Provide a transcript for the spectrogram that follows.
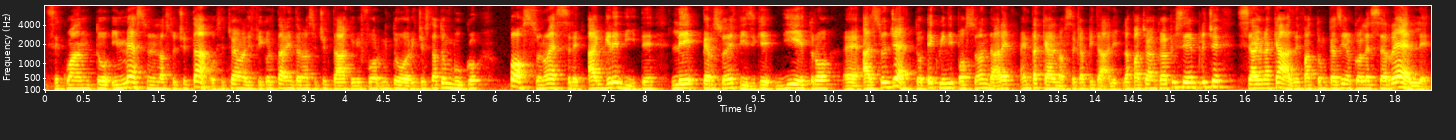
se quanto immesso nella società o se c'è una difficoltà all'interno della società con i fornitori, c'è stato un buco, possono essere aggredite le persone fisiche dietro eh, al soggetto e quindi possono andare a intaccare i nostri capitali. La faccio ancora più semplice, se hai una casa e hai fatto un casino con l'SRL,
